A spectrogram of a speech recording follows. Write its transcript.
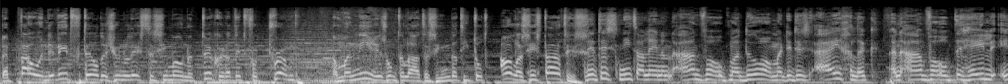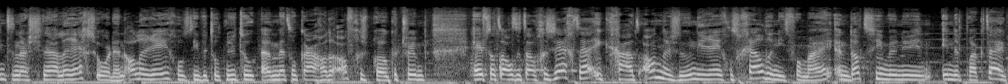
Bij Pauw in de Wit vertelde journaliste Simone Tucker... dat dit voor Trump een manier is om te laten zien... dat hij tot alles in staat is. Dit is niet alleen een aanval op Maduro... maar dit is eigenlijk een aanval op de hele internationale rechtsorde... en alle regels die we tot nu toe eh, met elkaar hadden afgesproken. Trump heeft dat altijd al gezegd, hè? ik ga het anders doen. Die regels gelden niet voor mij. En dat zien we nu in, in de praktijk.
